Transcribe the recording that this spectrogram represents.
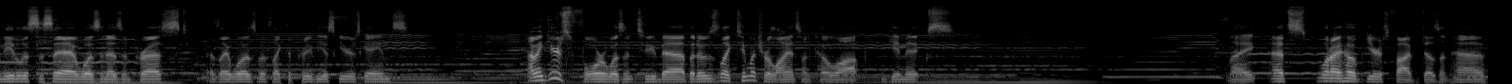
needless to say, I wasn't as impressed as I was with like the previous Gears games. I mean, Gears 4 wasn't too bad, but it was like too much reliance on co-op gimmicks." Like, that's what I hope Gears 5 doesn't have,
